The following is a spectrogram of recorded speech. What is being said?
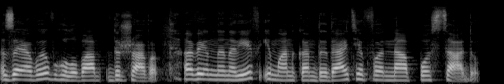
заявив голова держави. Він не навів імен кандидатів на посаду.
